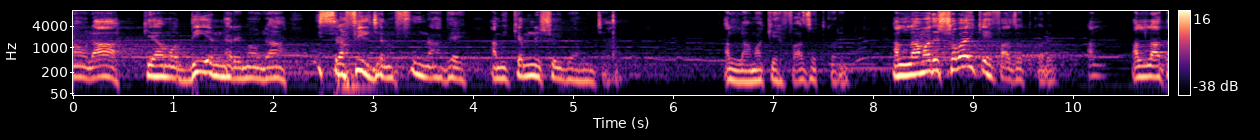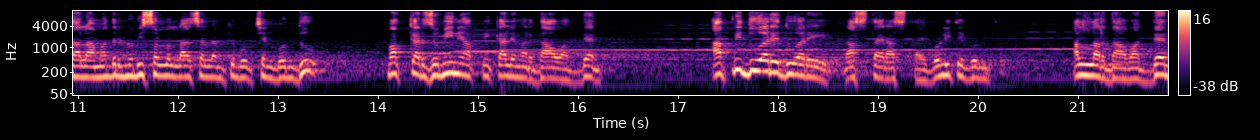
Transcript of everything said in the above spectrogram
মাওলা, কিয়ামত দিয়েন না মাওলা, ইসরাফিল যেন ফু না দেয়, আমি কেমনে সইব এমন চাহা আল্লাহ আমাকে হেফাজত করেন। আল্লাহ আমাদের সবাইকে হেফাজত করেন। আল্লাহ তালা আমাদের নবী সাল্লাহ সাল্লামকে বলছেন, বন্ধু, মক্কার জমিনে আপনি কালেমার দাওয়াত দেন। আপনি দুয়ারে দুয়ারে, রাস্তায় রাস্তায়, গলিতে গলিতে আল্লাহর দাওয়াত দেন,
